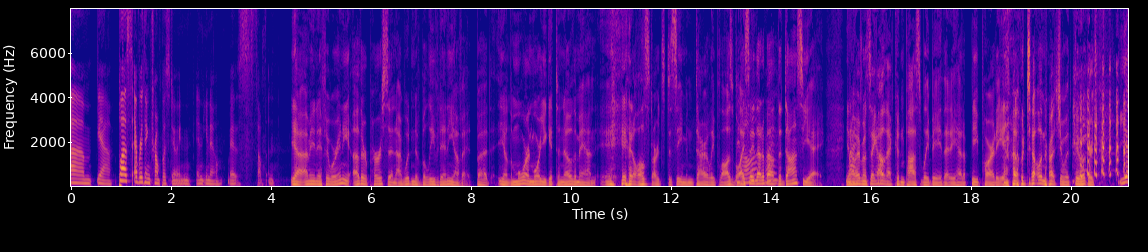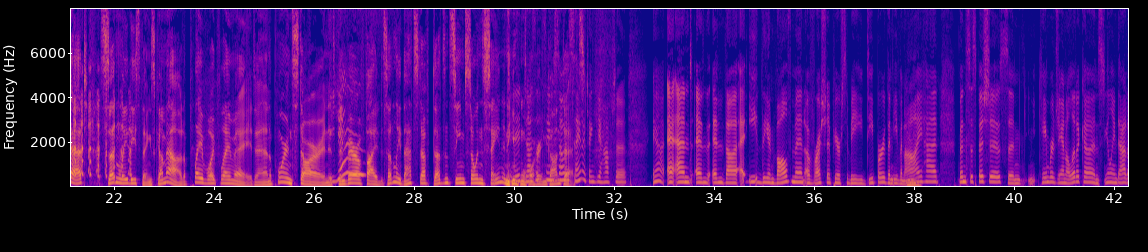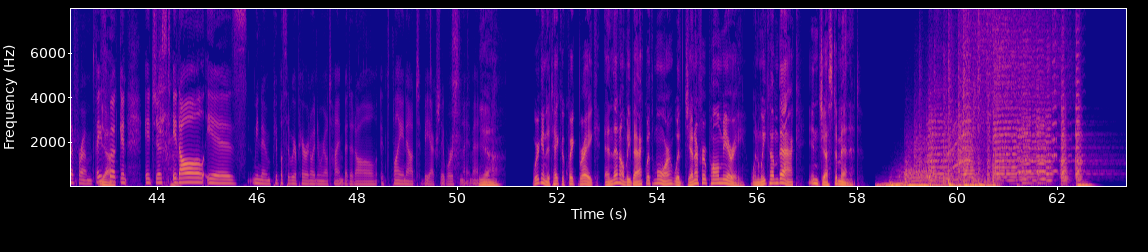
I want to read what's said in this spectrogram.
um, yeah. Plus everything Trump was doing, and you know, is something. Yeah, I mean, if it were any other person, I wouldn't have believed any of it. But you know, the more and more you get to know the man, it, all starts to seem entirely plausible. I say that about right. the dossier. You know, right. everyone's saying, "Oh, that couldn't possibly be that he had a pee party in a hotel in Russia with two hookers." Yet suddenly these things come out: a Playboy playmate and a porn star, and it's yes. been verified. Suddenly, that stuff doesn't seem so insane anymore it doesn't in seem context. So insane. I think you have to yeah, and and and the uh, the involvement of Russia appears to be deeper than even mm. I had been suspicious. And Cambridge Analytica and stealing data from Facebook, yeah. and it just it all is. You know, people said we were paranoid in real time, but it all it's playing out to be actually worse than I imagined. Yeah. We're going to take a quick break, and then I'll be back with more with Jennifer Palmieri when we come back in just a minute.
